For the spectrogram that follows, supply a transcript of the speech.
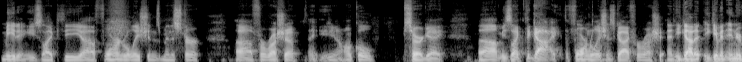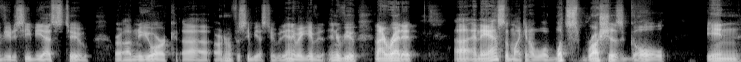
meeting. He's like the uh, foreign relations minister uh, for Russia. You know, Uncle Sergei. Um, he's like the guy, the foreign relations guy for Russia, and he got a, he gave an interview to CBS two or, of New York. Uh, I don't know if it's CBS two, but anyway, he gave an interview, and I read it, uh, and they asked him like, you know, well, what's Russia's goal in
